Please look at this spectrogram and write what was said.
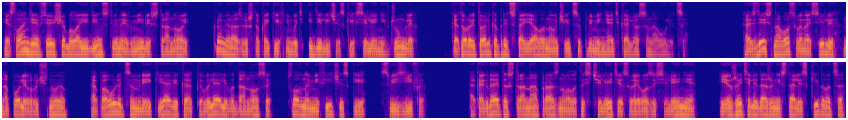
Исландия все еще была единственной в мире страной, кроме разве что каких-нибудь идиллических селений в джунглях, которые только предстояло научиться применять колеса на улице. А здесь навоз выносили на поле вручную, а по улицам Рейкьявика ковыляли водоносы, словно мифические свизифы. А когда эта страна праздновала тысячелетие своего заселения, ее жители даже не стали скидываться,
